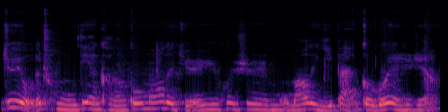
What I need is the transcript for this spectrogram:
就有的宠物店可能公猫的绝育会是母猫的一半，狗狗也是这样。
